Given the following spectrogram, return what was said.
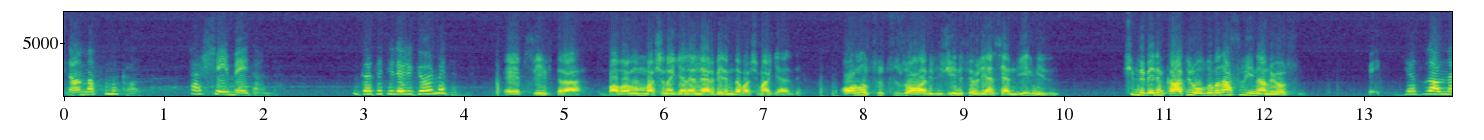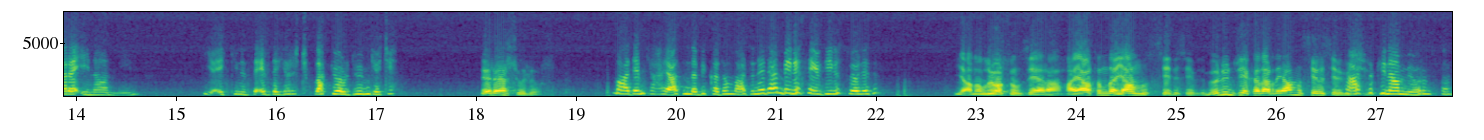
İnanması mı kaldı? Her şey meydanda. Gazeteleri görmedin mi? Hepsi iftira. Babamın başına gelenler benim de başıma geldi. Onun suçsuz olabileceğini söyleyen sen değil miydin? Şimdi benim katil olduğuma nasıl inanıyorsun? Peki yazılanlara inanmayayım. Ya ikinizi evde yarı çıplak gördüğüm gece? Neler söylüyorsun? Madem ki hayatında bir kadın vardı, neden beni sevdiğini söyledin? Yanılıyorsun Zehra. Hayatımda yalnız seni sevdim. Ölünceye kadar da yalnız seni sevmişim. Artık inanmıyorum sana.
